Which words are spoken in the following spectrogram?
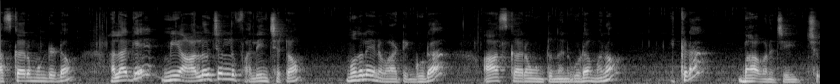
ఆస్కారం ఉండడం. అలాగే మీ ఆలోచనలు ఫలించటం మొదలైన వాటికి కూడా ఆస్కారం ఉంటుందని కూడా మనం ఇక్కడ భావన చేయొచ్చు.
